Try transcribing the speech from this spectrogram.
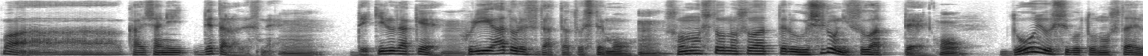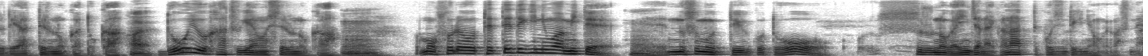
まあ、会社に出たらですね、うん。できるだけうん。フリーアドレスだったとしても、うん。その人の座ってる後ろに座って、ほどういう仕事のスタイルでやってるのかとか、はい。どういう発言をしてるのかう。、うん。もうそれを徹底的には見て、うん。えー盗むっていうことをするのがいいんじゃないかなって個人的には思いますね。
